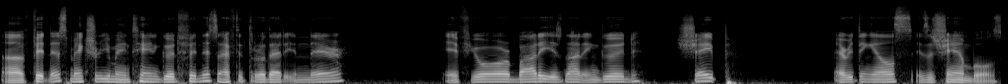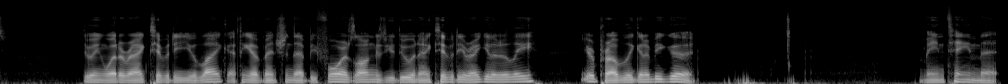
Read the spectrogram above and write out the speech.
Uh, fitness, make sure you maintain good fitness. I have to throw that in there. If your body is not in good shape, everything else is a shambles. Doing whatever activity you like, I think I've mentioned that before. As long as you do an activity regularly, you're probably going to be good. Maintain that.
